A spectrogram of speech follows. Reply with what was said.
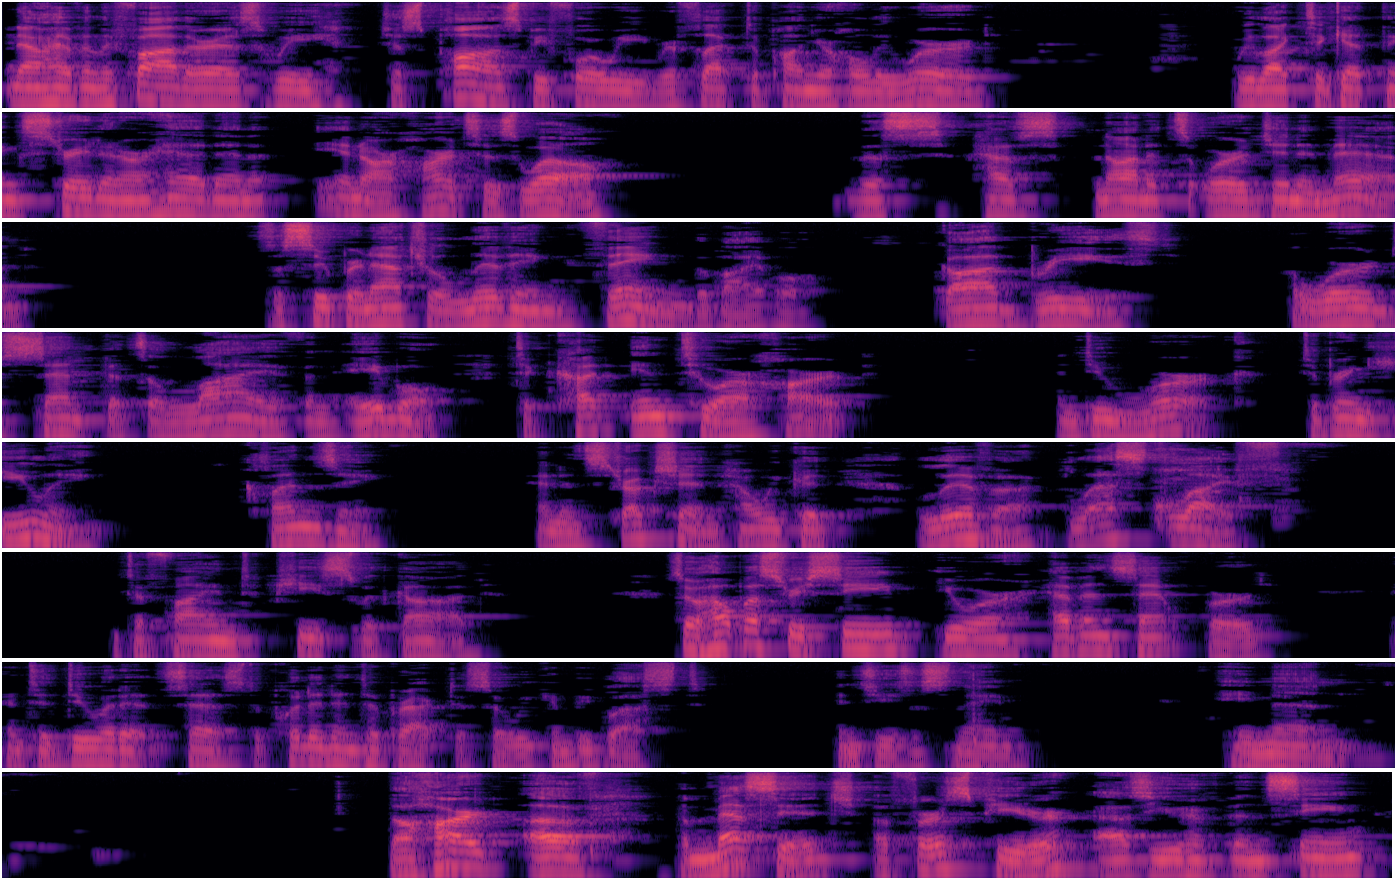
Now, Heavenly Father, as we just pause before we reflect upon your holy word, we like to get things straight in our head and in our hearts as well. This has not its origin in man. It's a supernatural living thing, the Bible. God breathed, a word sent that's alive and able to cut into our heart and do work to bring healing, cleansing, and instruction how we could live a blessed life to find peace with God. So help us receive your heaven sent word and to do what it says, to put it into practice so we can be blessed. In Jesus' name, amen. The heart of the message of First Peter, as you have been seeing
